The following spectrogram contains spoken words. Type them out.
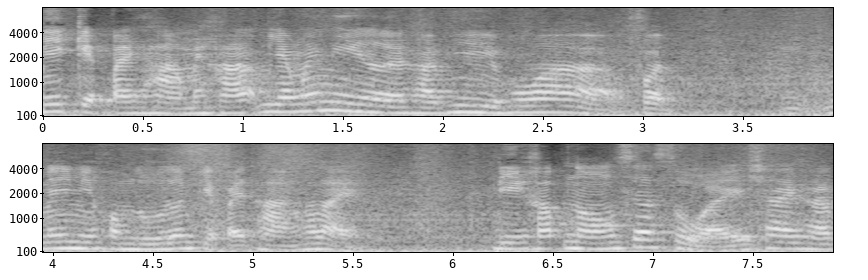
มีเก็บปลายทางไหมครับ ยังไม่มีเลยครับพี่เพราะว่าฟอดไม่มีความรู้เรื่องเก็บปลายทางเท่าไหร่ ดีครับน้องเสื้อสวยใช่ครับ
